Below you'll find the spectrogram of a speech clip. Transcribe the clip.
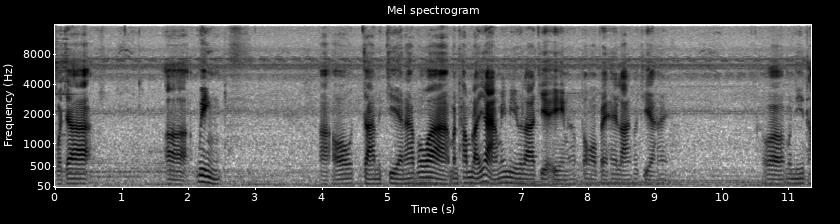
กว่าจะ วิ่งเอาจานไปเจียนะครับ เพราะว่ามันทำหลายอย่างไม่มีเวลาเจียเองนะครับ ต้องเอาไปให้ร้านเขาเจียให้เพราะว่าวันนี้ท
